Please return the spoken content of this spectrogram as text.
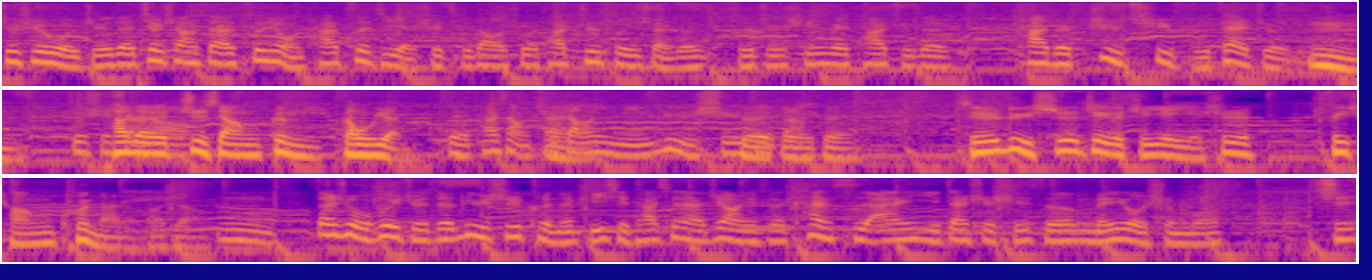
就是我觉得，就像在孙勇他自己也是提到说，他之所以选择辞职，是因为他觉得他的志趣不在这里。嗯，就是他的志向更高远。对他想去当一名律师，对对对。其实律师这个职业也是非常困难的，好像。嗯，但是我会觉得律师可能比起他现在这样一份看似安逸，但是实则没有什么。实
